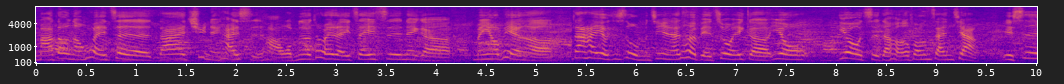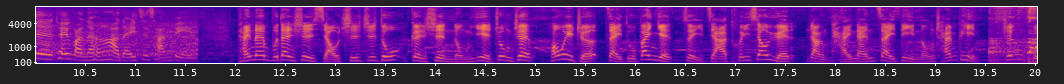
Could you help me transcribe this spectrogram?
麻豆农会这大概去年开始哈，我们就推了这一支那个焖柚片鹅，但还有就是我们今年在特别做一个柚柚子的和风蘸酱，也是推广的很好的一支产品。台南不但是小吃之都，更是农业重镇。黄伟哲再度扮演最佳推销员，让台南在地农产品征服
